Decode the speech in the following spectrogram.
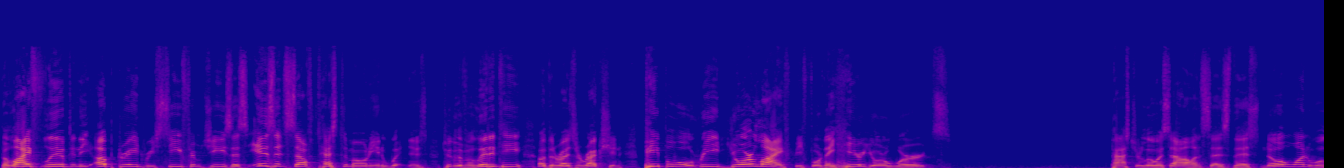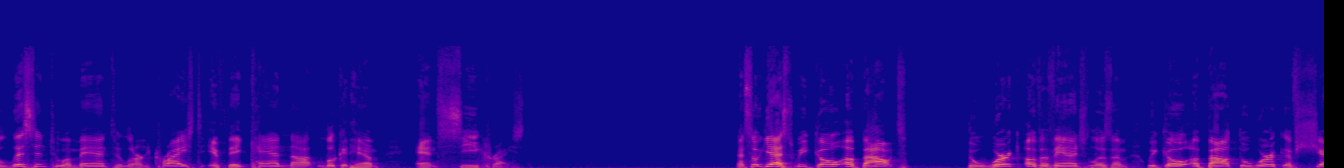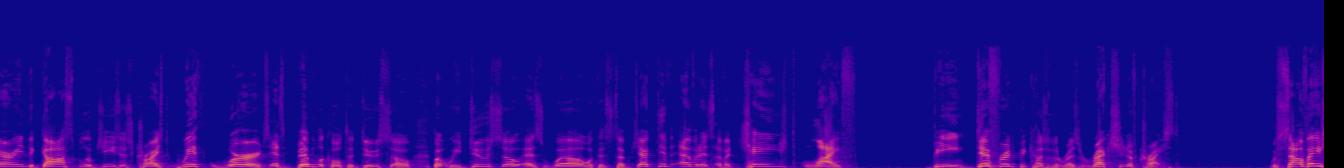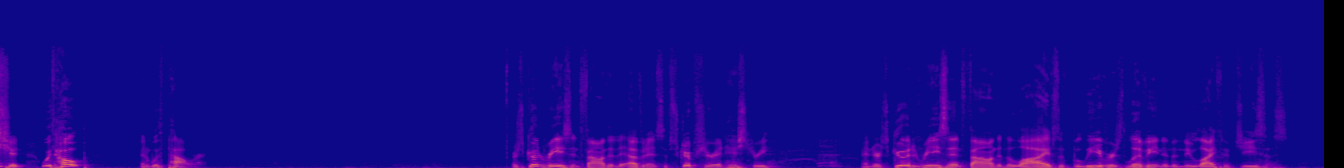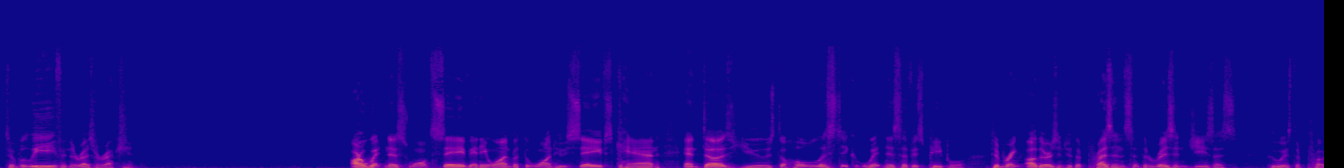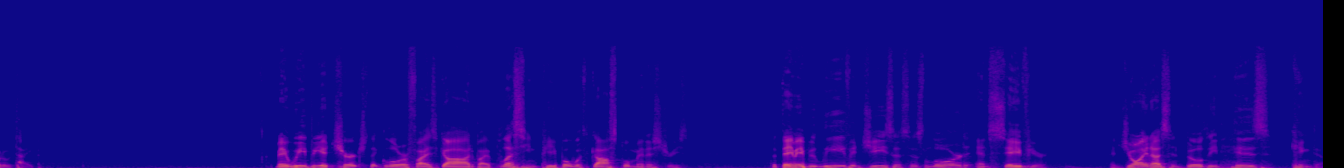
The life lived and the upgrade received from Jesus is itself testimony and witness to the validity of the resurrection. People will read your life before they hear your words. Pastor Lewis Allen says this No one will listen to a man to learn Christ if they cannot look at him and see Christ. And so, yes, we go about the work of evangelism. We go about the work of sharing the gospel of Jesus Christ with words. It's biblical to do so, but we do so as well with the subjective evidence of a changed life being different because of the resurrection of Christ, with salvation, with hope, and with power. There's good reason found in the evidence of Scripture and history, and there's good reason found in the lives of believers living in the new life of Jesus to believe in the resurrection. Our witness won't save anyone, but the one who saves can and does use the holistic witness of his people to bring others into the presence of the risen Jesus, who is the prototype. May we be a church that glorifies God by blessing people with gospel ministries, that they may believe in Jesus as Lord and Savior and join us in building His kingdom.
